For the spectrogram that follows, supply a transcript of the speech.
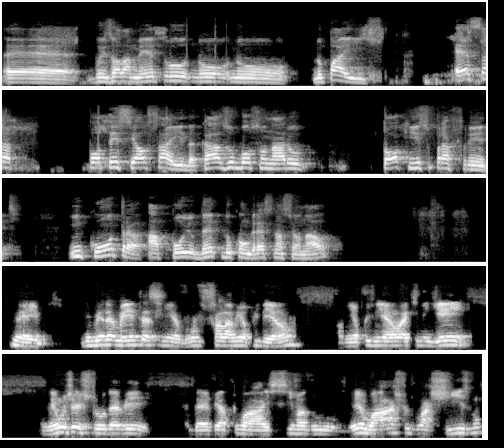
é, do isolamento no, no, no país. Essa potencial saída, caso o Bolsonaro toque isso para frente, encontra apoio dentro do Congresso Nacional? Bem, primeiramente, assim, eu vou falar a minha opinião. A minha opinião é que ninguém, nenhum gestor deve, deve atuar em cima do eu acho, do achismo,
